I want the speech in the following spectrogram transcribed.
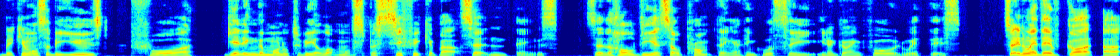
but can also be used for getting the model to be a lot more specific about certain things. So the whole DSL prompt thing, I think we'll see, you know, going forward with this. So anyway, they've got uh,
